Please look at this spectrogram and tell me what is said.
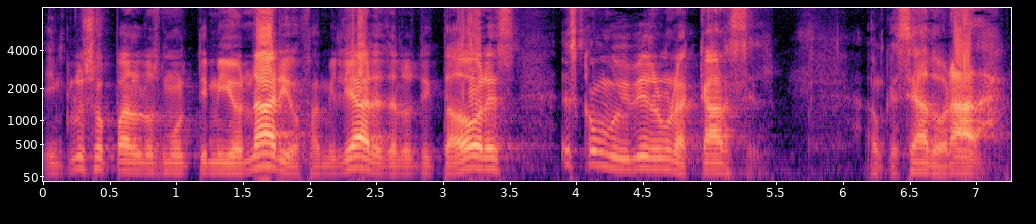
incluso para los multimillonarios familiares de los dictadores, es como vivir en una cárcel, aunque sea dorada.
